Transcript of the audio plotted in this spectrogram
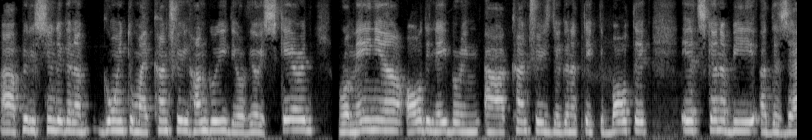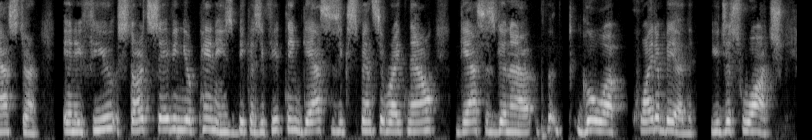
Uh, pretty soon they're going to go into my country, Hungary. They are very scared. Romania, all the neighboring uh, countries, they're going to take the Baltic. It's going to be a disaster. And if you start saving your pennies, because if you think gas is expensive right now, gas is going to go up quite a bit. You just watch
